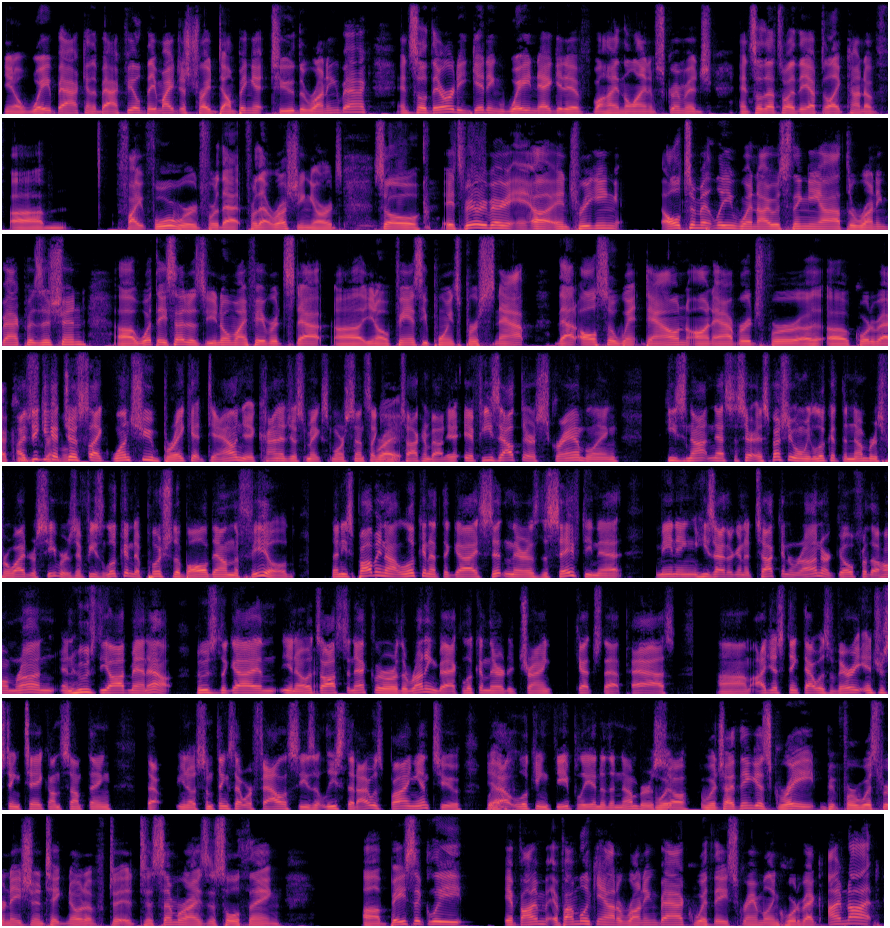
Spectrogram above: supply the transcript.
you know, way back in the backfield, they might just try dumping it to the running back. And so they're already getting way negative behind the line of scrimmage. And so that's why they have to like kind of um, fight forward for that for that rushing yards. So it's very very uh, intriguing. Ultimately, when I was thinking out the running back position, uh, what they said is, you know, my favorite stat, uh, you know, fantasy points per snap that also went down on average for a, a quarterback. I think scrambled. it just like once you break it down, it kind of just makes more sense. Like right. you were talking about, if he's out there scrambling, he's not necessary. Especially when we look at the numbers for wide receivers, if he's looking to push the ball down the field, then he's probably not looking at the guy sitting there as the safety net. Meaning he's either going to tuck and run or go for the home run. And who's the odd man out? Who's the guy? And you know, it's Austin Ekeler or the running back looking there to try and catch that pass. Um, I just think that was a very interesting take on something that you know some things that were fallacies at least that I was buying into without yeah. looking deeply into the numbers. Which, so which I think is great for Whisper Nation to take note of to to summarize this whole thing. Uh, basically, if I'm if I'm looking at a running back with a scrambling quarterback, I'm not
